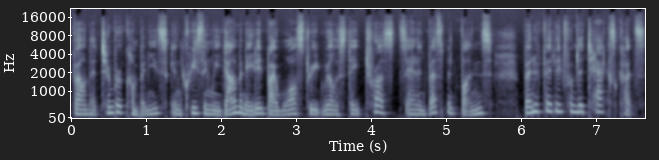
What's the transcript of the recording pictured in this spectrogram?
found that timber companies, increasingly dominated by Wall Street real estate trusts and investment funds, benefited from the tax cuts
